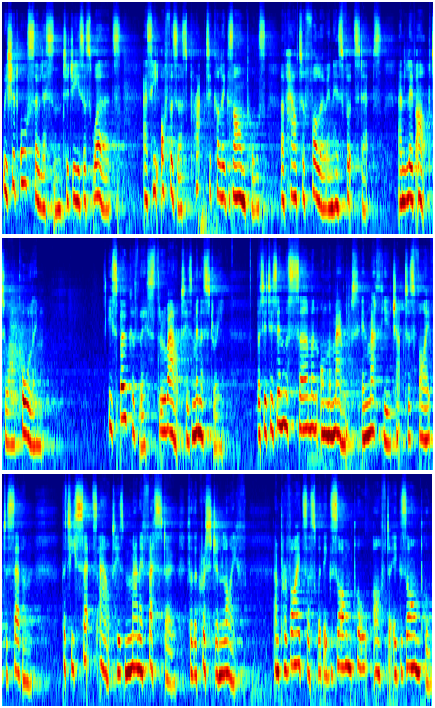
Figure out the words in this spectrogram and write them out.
We should also listen to Jesus' words as he offers us practical examples of how to follow in his footsteps and live up to our calling. He spoke of this throughout his ministry, but it is in the Sermon on the Mount in Matthew chapters 5 to 7 that he sets out his manifesto for the Christian life and provides us with example after example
